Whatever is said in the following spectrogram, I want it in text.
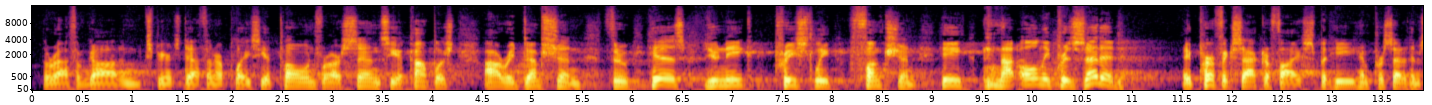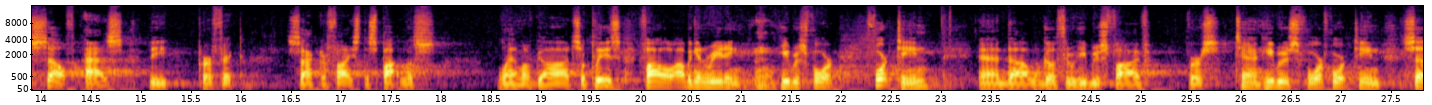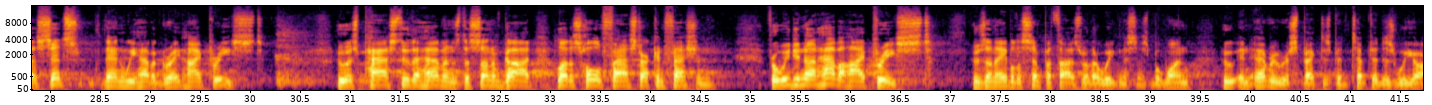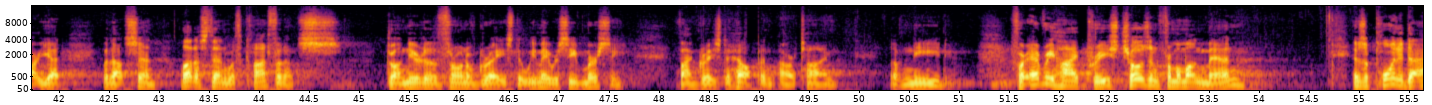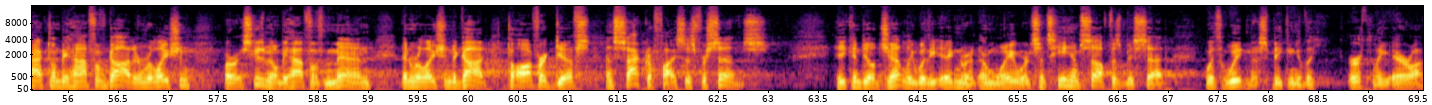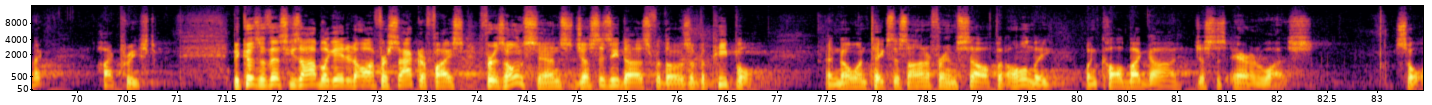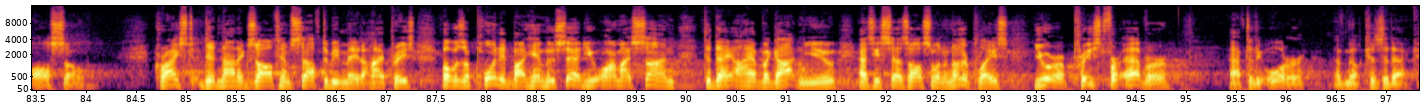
the wrath of God and experienced death in our place. He atoned for our sins. He accomplished our redemption through his unique priestly function. He not only presented a perfect sacrifice, but he presented himself as the perfect sacrifice, the spotless Lamb of God. So please follow. I'll begin reading Hebrews 4 14, and uh, we'll go through Hebrews 5, verse 10. Hebrews 4 14 says, Since then we have a great high priest who has passed through the heavens, the Son of God, let us hold fast our confession. For we do not have a high priest who's unable to sympathize with our weaknesses, but one who in every respect has been tempted as we are, yet without sin. Let us then with confidence draw near to the throne of grace that we may receive mercy, find grace to help in our time of need. For every high priest chosen from among men is appointed to act on behalf of God in relation, or excuse me, on behalf of men in relation to God, to offer gifts and sacrifices for sins. He can deal gently with the ignorant and wayward, since he himself is beset with weakness, speaking of the earthly Aaronic high priest. Because of this, he's obligated to offer sacrifice for his own sins, just as he does for those of the people. And no one takes this honor for himself, but only when called by God, just as Aaron was. So also, Christ did not exalt himself to be made a high priest, but was appointed by him who said, You are my son, today I have begotten you. As he says also in another place, You are a priest forever after the order of Melchizedek.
